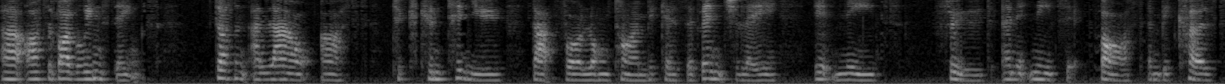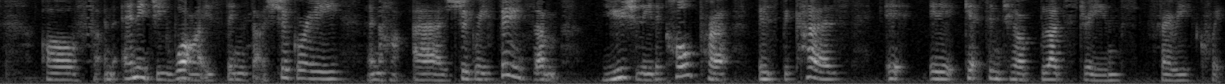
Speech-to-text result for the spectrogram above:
uh, our survival instincts doesn't allow us to continue that for a long time because eventually it needs food and it needs it fast and because of an energy wise things that are sugary and uh, sugary foods um usually the culprit is because it it gets into your bloodstreams very quickly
